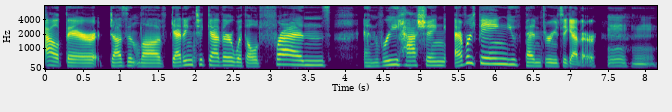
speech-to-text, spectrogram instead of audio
out there doesn't love getting together with old friends and rehashing everything you've been through together? Mm-hmm.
